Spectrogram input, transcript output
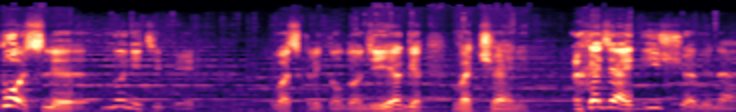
После, но не теперь, воскликнул Дон Диего в отчаянии. Хозяин, еще вина.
